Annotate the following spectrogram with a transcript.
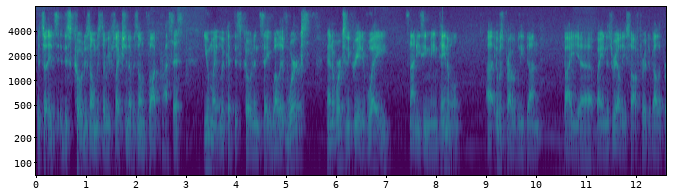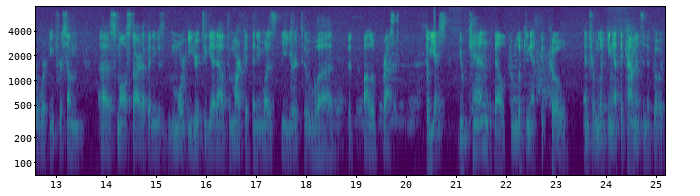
it's, it's this code is almost a reflection of his own thought process. You might look at this code and say, well, it works, and it works in a creative way. It's not easy maintainable. Uh, it was probably done by uh, by an Israeli software developer working for some uh, small startup, and he was more eager to get out to market than he was eager to, uh, to follow process. So yes, you can tell from looking at the code and from looking at the comments in the code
